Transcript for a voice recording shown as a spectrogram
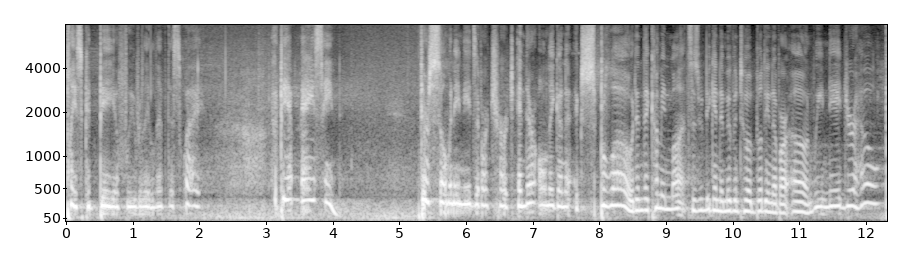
place could be if we really lived this way. It'd be amazing. There's so many needs of our church, and they're only going to explode in the coming months as we begin to move into a building of our own. We need your help.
